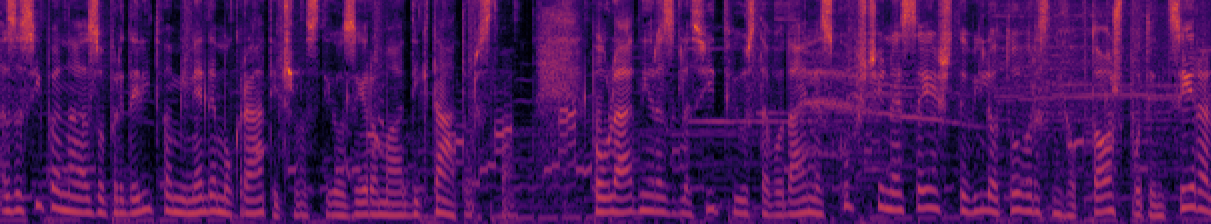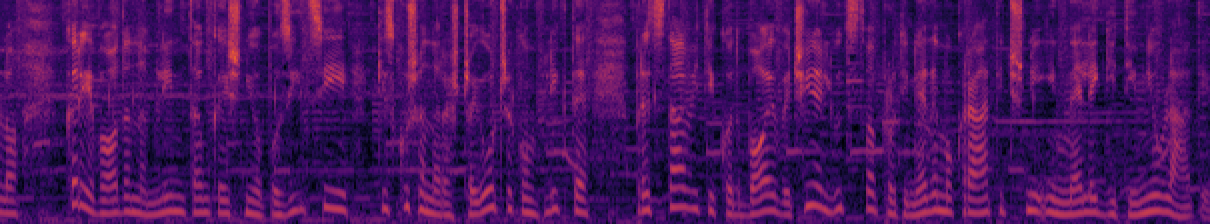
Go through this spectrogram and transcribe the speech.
zasipana z opredelitvami nedemokratičnosti oziroma diktatorstva. Po vladni razglasitvi ustavodajne skupščine se je število tovrstnih obtožb potenciralo, kar je voda na mlin tamkajšnji opoziciji, ki skuša naraščajoče konflikte predstaviti kot boj večine ljudstva proti nedemokratični in nelegitimni vladi.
